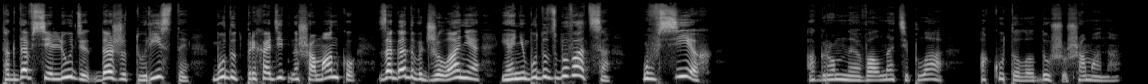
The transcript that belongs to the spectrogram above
Тогда все люди, даже туристы, будут приходить на шаманку, загадывать желания, и они будут сбываться. У всех! Огромная волна тепла окутала душу шамана.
